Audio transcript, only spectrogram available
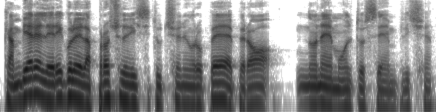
Cambiare le regole e l'approccio delle istituzioni europee però non è molto semplice.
